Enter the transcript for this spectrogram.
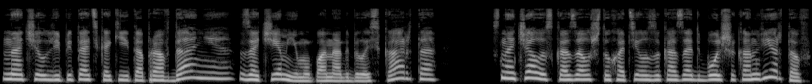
Начал лепетать какие-то оправдания, зачем ему понадобилась карта. Сначала сказал, что хотел заказать больше конвертов,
